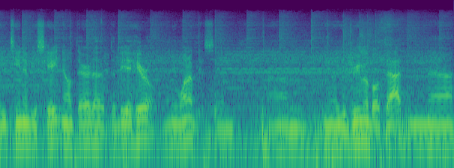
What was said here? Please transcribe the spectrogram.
18 of you skating out there to, to be a hero, any one of you. And, um, you know, you dream about that. And, uh,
